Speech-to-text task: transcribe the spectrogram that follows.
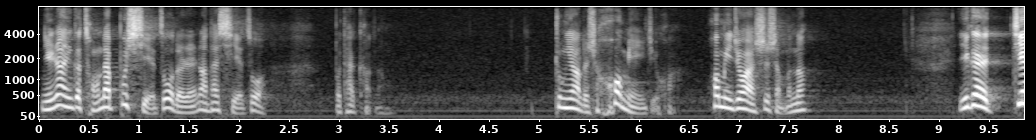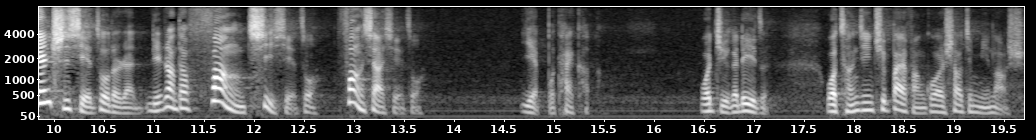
你让一个从来不写作的人让他写作。不太可能。重要的是后面一句话，后面一句话是什么呢？一个坚持写作的人，你让他放弃写作、放下写作，也不太可能。我举个例子，我曾经去拜访过邵金明老师，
